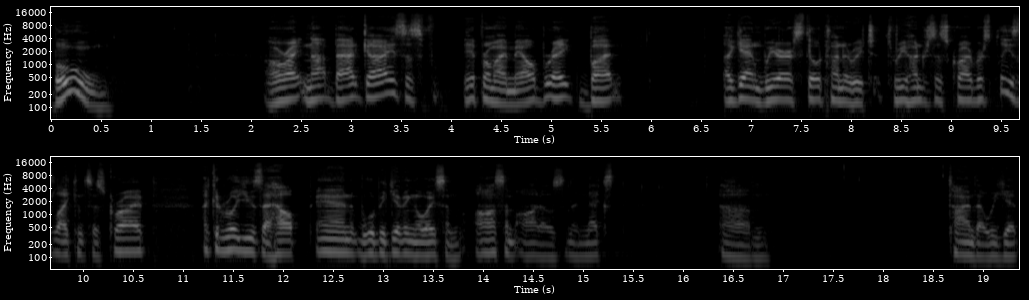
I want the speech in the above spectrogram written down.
Boom! All right, not bad, guys. This is it for my mail break, but Again, we are still trying to reach 300 subscribers. Please like and subscribe. I could really use the help, and we'll be giving away some awesome autos in the next um, time that we get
